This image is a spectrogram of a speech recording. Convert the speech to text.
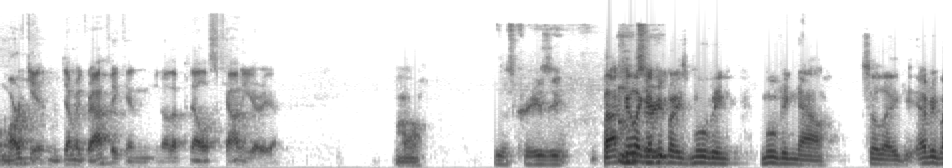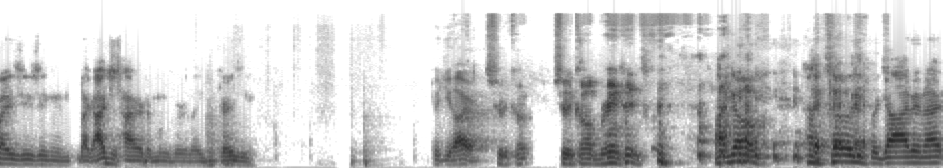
market demographic in you know the Pinellas County area. Wow, that's crazy. But I feel like everybody's moving, moving now. So like everybody's using. Like I just hired a mover. Like crazy. Who'd you hire? Should have should have called Brandon. I know. I totally forgot, and I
